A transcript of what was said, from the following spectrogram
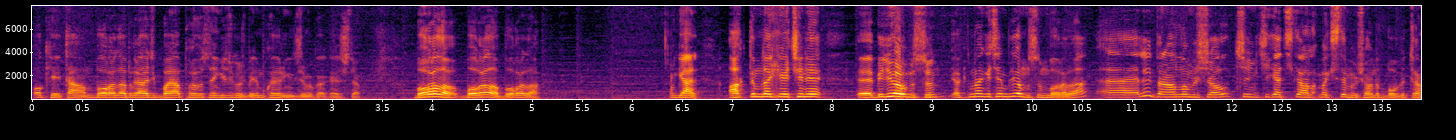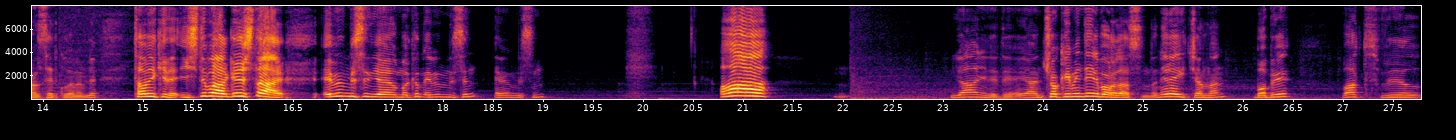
Okey tamam Borala birazcık bayağı profesyonel İngilizce konuşuyor. Benim bu kadar İngilizcem yok arkadaşlar. Borala Borala Borala. Gel. Aklımdaki geçeni e, biliyor musun? Aklımdan geçeni biliyor musun bu arada? E, lütfen anlamış ol. Çünkü gerçekten anlatmak istemiyorum şu anda. Bobby Translate kullanabilir. Tabii ki de. İşte bu arkadaşlar. Emin misin ya bakın emin misin? Emin misin? Aa! Yani dedi. Yani çok emin değil bu arada aslında. Nereye gideceksin lan? Bobby? What will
